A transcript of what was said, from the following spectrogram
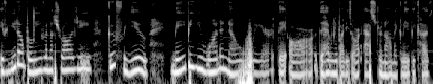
if you don't believe in astrology, good for you. Maybe you want to know where they are, the heavenly bodies are astronomically, because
